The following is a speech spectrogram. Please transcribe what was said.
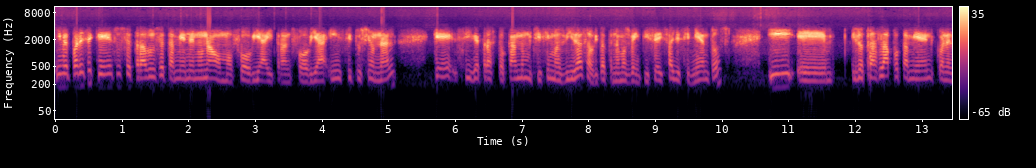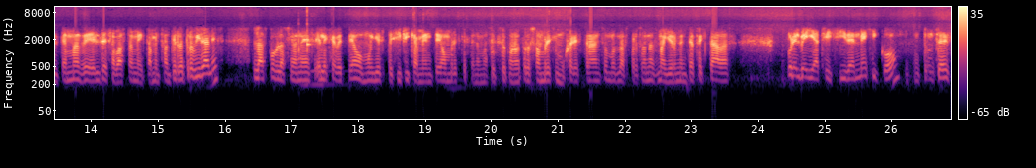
y me parece que eso se traduce también en una homofobia y transfobia institucional que sigue trastocando muchísimas vidas. Ahorita tenemos 26 fallecimientos y, eh, y lo traslapo también con el tema del desabasto de medicamentos antirretrovirales. Las poblaciones LGBT o muy específicamente hombres que tenemos sexo con otros hombres y mujeres trans somos las personas mayormente afectadas por el VIH y SIDA en México. Entonces,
